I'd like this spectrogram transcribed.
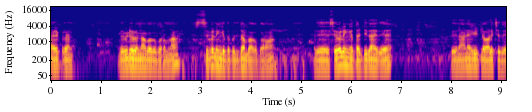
ஹாய் ஃப்ரெண்ட் இந்த வீடியோவில் என்ன பார்க்க போகிறோம்னா சிவலிங்கத்தை பற்றி தான் பார்க்க போகிறோம் இது சிவலிங்க தட்டி தான் இது. இது நானே வீட்டில் வளைச்சது.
